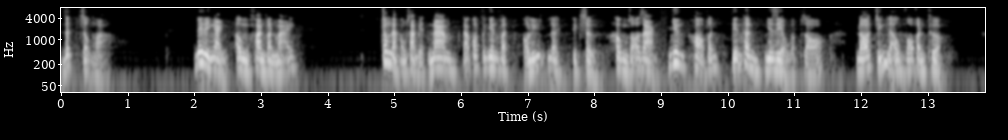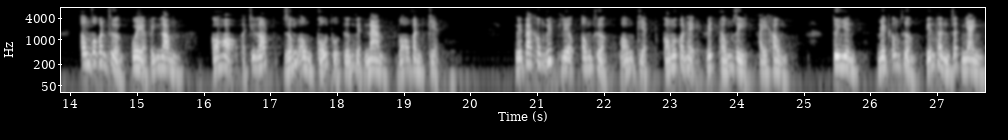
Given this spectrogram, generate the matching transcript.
rất rộng mở. Đây là hình ảnh ông Phan Văn Mãi. Trong Đảng Cộng sản Việt Nam đã có nhân vật có lý lịch sử không rõ ràng nhưng họ vẫn tiến thân như diều gặp gió. Đó chính là ông Võ Văn Thưởng. Ông Võ Văn Thưởng quê ở Vĩnh Long, có họ và chữ lót giống ông cố Thủ tướng Việt Nam Võ Văn Kiệt. Người ta không biết liệu ông Thưởng và ông Kiệt có mối quan hệ huyết thống gì hay không. Tuy nhiên, việc ông Thưởng tiến thân rất nhanh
